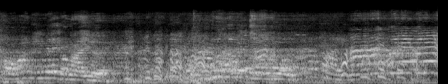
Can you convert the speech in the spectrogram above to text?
าขายของครั้งนี้ไม่ได้กำไรเลยมึงจะไปเจอกูอ่าก็ได้ก็ได้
